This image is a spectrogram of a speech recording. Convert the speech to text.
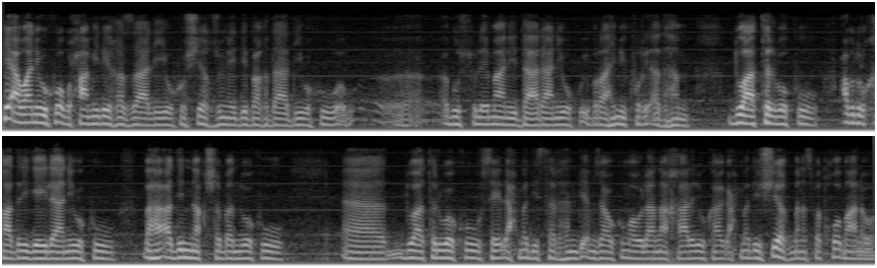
پێ ئەوانی وەکو بۆ حامیدی غەزالی وەکو شێخ ژونێدی بەغدادی وەکو ئەبوو سولەیمانی دارانی وەکو ئیبراهیمی کوڕی ئەدهەم دواتر وەکو عبدول قادری گەیلانی وەکو بەها ئەدین نەخشەبند وەکو دواتر وەکو سید ئەحمەدی سەرهندی ئەمزاوکم ئەولانا خارج و کاگ ئەحمەدی شێخ بەنسبت خۆمانەوە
